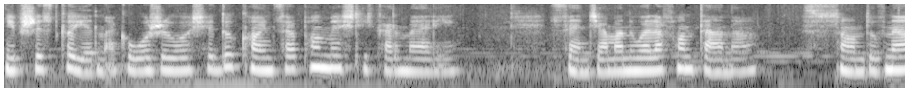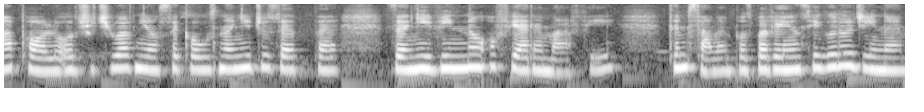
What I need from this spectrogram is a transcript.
Nie wszystko jednak ułożyło się do końca po myśli Carmeli. Sędzia Manuela Fontana z sądu w Neapolu odrzuciła wniosek o uznanie Giuseppe za niewinną ofiarę mafii, tym samym pozbawiając jego rodzinę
